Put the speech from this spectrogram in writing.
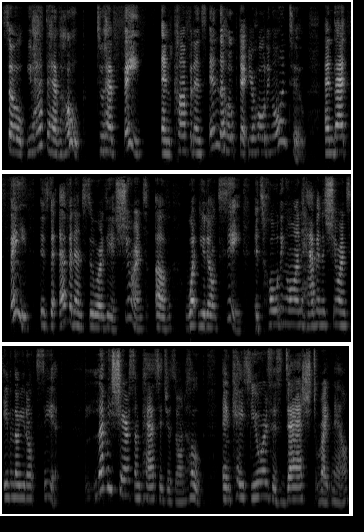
So you have to have hope to have faith and confidence in the hope that you're holding on to. And that faith is the evidence or the assurance of what you don't see. It's holding on, having assurance, even though you don't see it. Let me share some passages on hope in case yours is dashed right now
